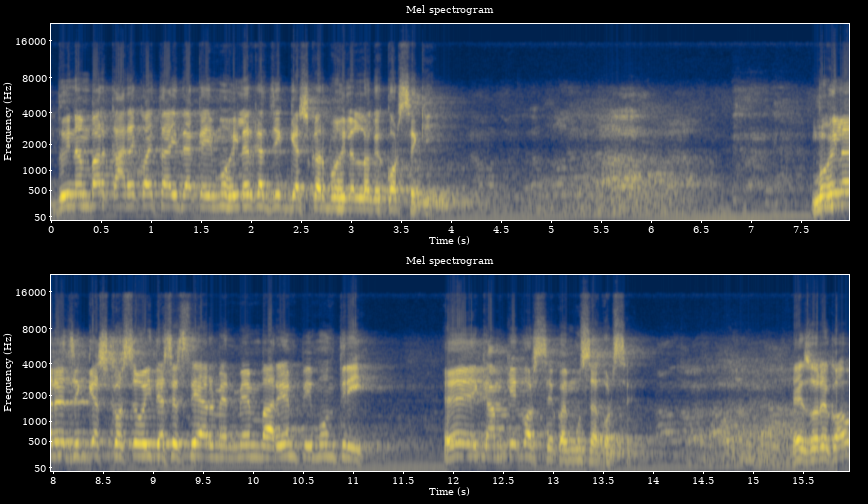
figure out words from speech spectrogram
দুই নাম্বার কারে কয়, তাই দেখে, এই মহিলার কাছে জিজ্ঞেস কর, মহিলার লগে করছে কি। মহিলারে জিজ্ঞেস করছে, ওই দেশের চেয়ারম্যান মেম্বার এমপি মন্ত্রী। এই কাম কে করছে? কয়, মুসা করছে। এই জোরে কও।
